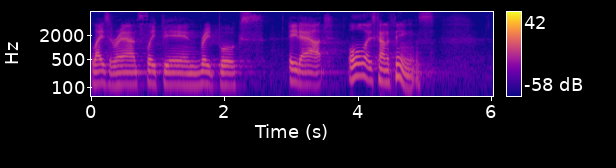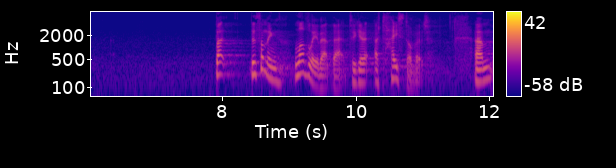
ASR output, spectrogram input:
laze around, sleep in, read books, eat out, all those kind of things. But there's something lovely about that, to get a taste of it. Um,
